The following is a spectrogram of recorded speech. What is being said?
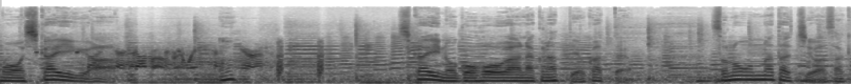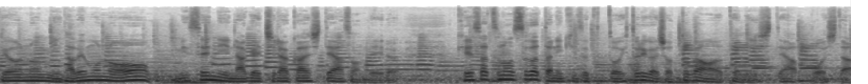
もう歯科医が歯科医の誤報がなくなってよかったよ。その女たちは酒を飲み食べ物を店に投げ散らかして遊んでいる。警察の姿に気づくと一人がショットガンを手にして発砲した。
